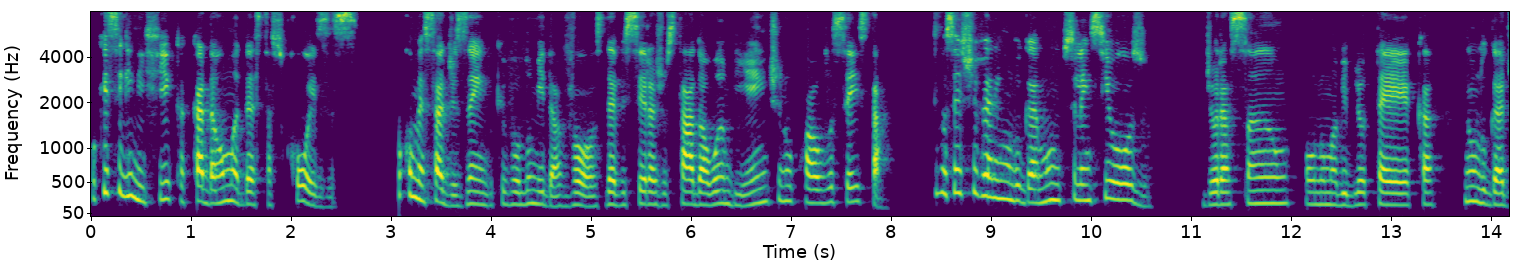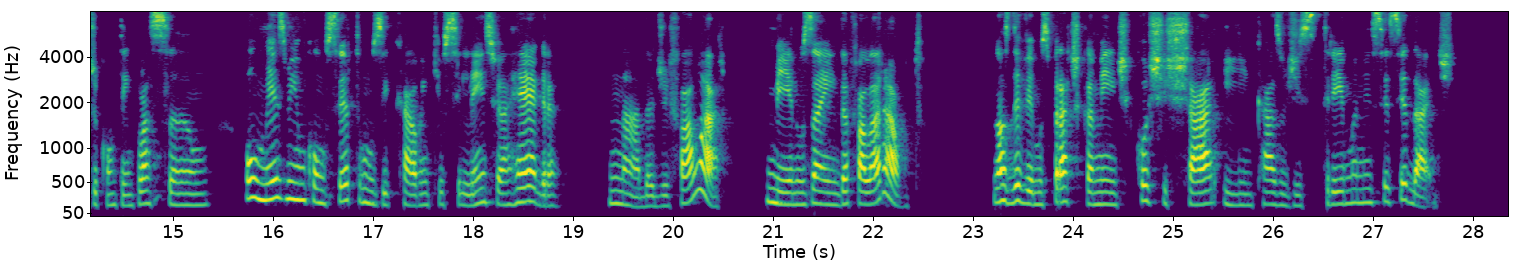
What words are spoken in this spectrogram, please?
O que significa cada uma destas coisas? Vou começar dizendo que o volume da voz deve ser ajustado ao ambiente no qual você está. Se você estiver em um lugar muito silencioso, de oração, ou numa biblioteca, num lugar de contemplação, ou mesmo em um concerto musical em que o silêncio é a regra, nada de falar, menos ainda falar alto. Nós devemos praticamente cochichar e em caso de extrema necessidade.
